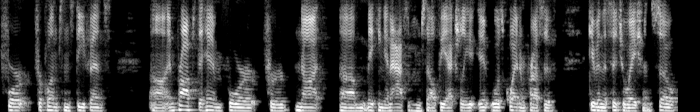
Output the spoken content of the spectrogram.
for for Clemson's defense. Uh, and props to him for for not um, making an ass of himself. He actually it was quite impressive given the situation. So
